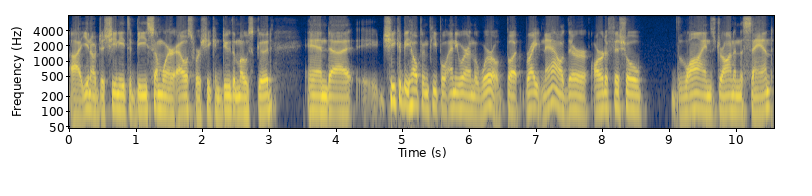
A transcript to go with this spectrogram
uh, you know, does she need to be somewhere else where she can do the most good? And uh, she could be helping people anywhere in the world, but right now there are artificial lines drawn in the sand,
